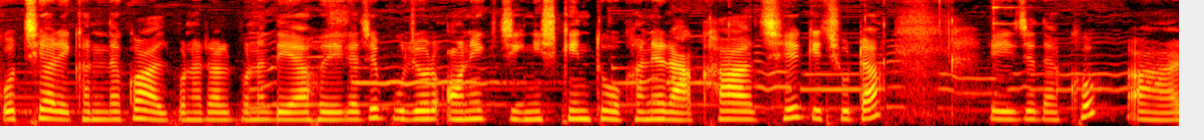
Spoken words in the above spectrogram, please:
করছি, আর এখানে দেখো আলপনা টালপনা দেওয়া হয়ে গেছে। পুজোর অনেক জিনিস কিন্তু ওখানে রাখা আছে কিছুটা। এই যে দেখো, আর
